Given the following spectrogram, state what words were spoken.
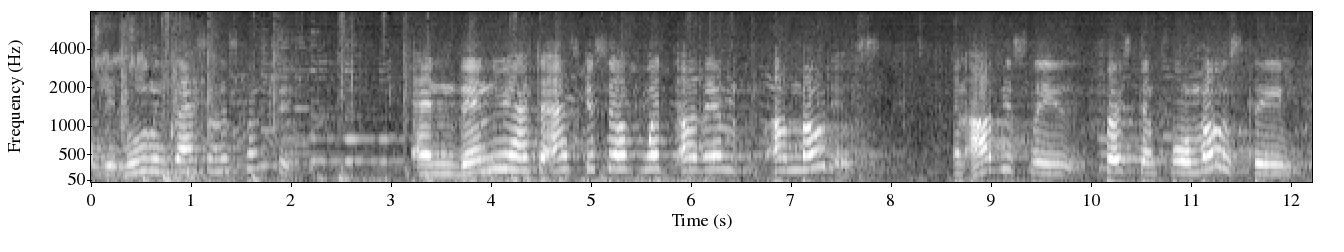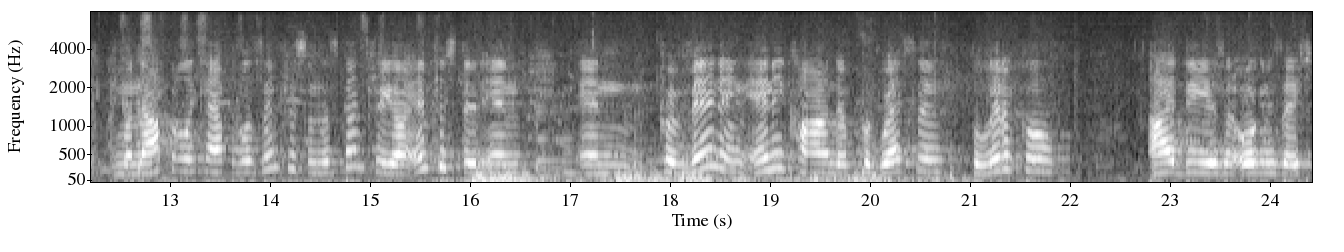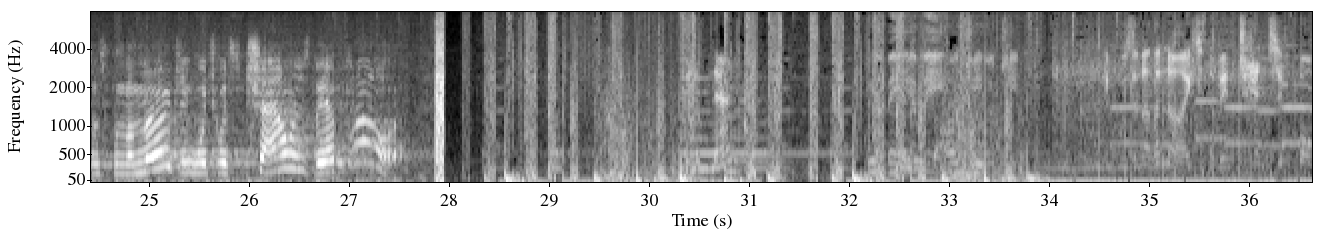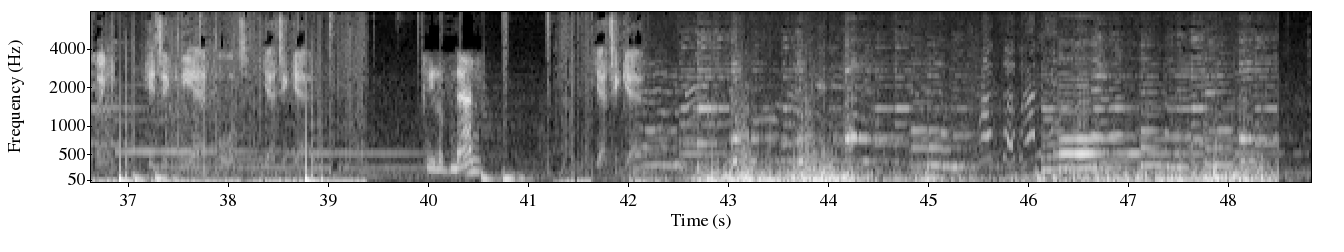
By the ruling class in this country. And then you have to ask yourself what are their uh, motives. And obviously, first and foremost, the monopoly capitalist interests in this country are interested in in preventing any kind of progressive political ideas and organizations from emerging which would challenge their power. hitting the airport yet again, في لبنان yet again.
